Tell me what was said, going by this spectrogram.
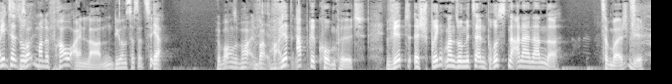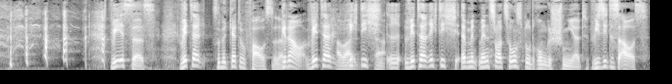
wird da wir so, sollten mal eine Frau einladen, die uns das erzählt. ja, Wir brauchen so ein paar, ein paar wird Einblicke. abgekumpelt. Wird, äh, springt man so mit seinen Brüsten aneinander. Zum Beispiel. wie ist das? Wird er, So eine Ghetto-Faust, oder? Genau, wird er Aber, richtig, ja. äh, wird er richtig äh, mit Menstruationsblut rumgeschmiert? Wie sieht es aus?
